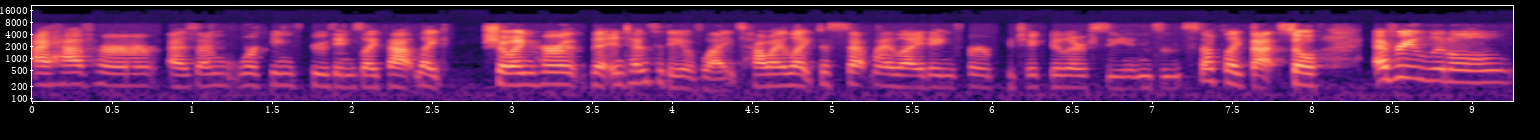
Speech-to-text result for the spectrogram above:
I have her as I'm working through things like that, like showing her the intensity of lights, how I like to set my lighting for particular scenes and stuff like that. So every little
